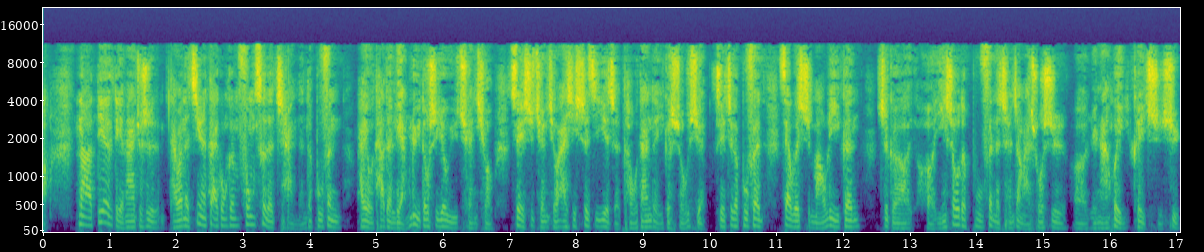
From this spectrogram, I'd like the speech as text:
好，那第二个点呢，就是台湾的晶圆代工跟封测的产能的部分，还有它的良率都是优于全球，所以是全球 IC 设计业者投单的一个首选。所以这个部分在维持毛利跟这个呃营收的部分的成长来说是呃仍然会可以持续。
